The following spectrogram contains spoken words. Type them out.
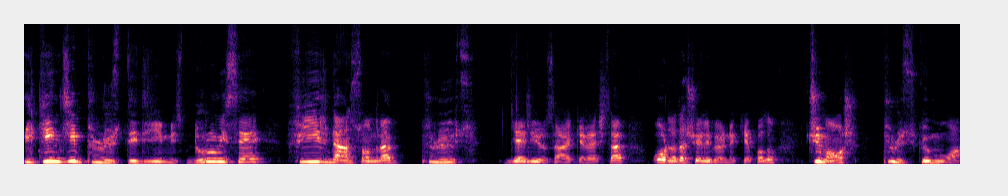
İkinci plus dediğimiz durum ise fiilden sonra plus geliyorsa arkadaşlar orada da şöyle bir örnek yapalım. Tu manges plus que moi.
